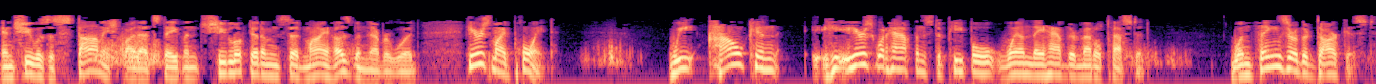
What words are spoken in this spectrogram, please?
and she was astonished by that statement. She looked at him and said, "My husband never would." Here's my point. We how can here's what happens to people when they have their mettle tested. When things are the darkest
